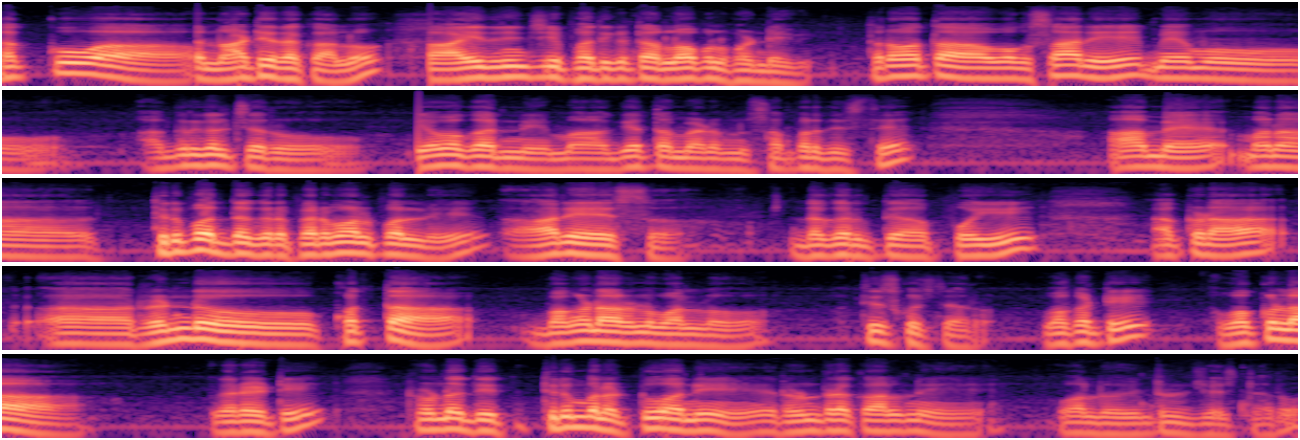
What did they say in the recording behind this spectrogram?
తక్కువ నాటి రకాలు ఐదు నుంచి పది గంటల లోపల పండేవి. తర్వాత ఒకసారి మేము అగ్రికల్చర్ యువ గారిని మా గీతా మేడం సంప్రదిస్తే ఆమె మన తిరుపతి దగ్గర పెరమాలపల్లి ఆర్ఏఎస్ దగ్గరికి పోయి అక్కడ రెండు కొత్త బంగాళాలను వాళ్ళు తీసుకొచ్చినారు. ఒకటి ఒకల వెరైటీ రెండోది తిరుమల టూ అని రెండు రకాలని వాళ్ళు ఇంట్రడ్యూస్ చేసినారు.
